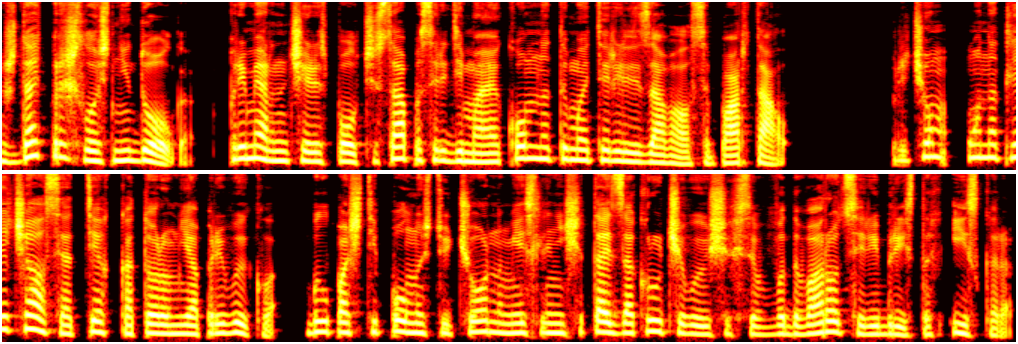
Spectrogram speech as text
Ждать пришлось недолго. Примерно через полчаса посреди моей комнаты материализовался портал. Причем он отличался от тех, к которым я привыкла. Был почти полностью черным, если не считать закручивающихся в водоворот серебристых искорок.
